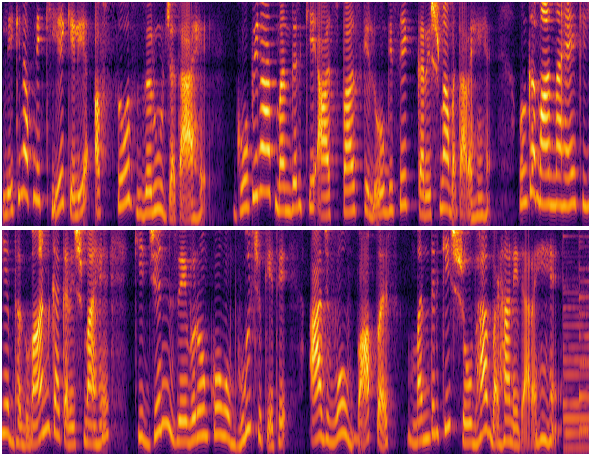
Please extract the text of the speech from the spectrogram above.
लेकिन अपने किए के लिए अफसोस ज़रूर जताया है। गोपीनाथ मंदिर के आसपास के लोग इसे करिश्मा बता रहे हैं। उनका मानना है कि ये भगवान का करिश्मा है कि जिन जेवरों को वो भूल चुके थे, आज वो वापस मंदिर की शोभा बढ़ाने जा रहे हैं।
